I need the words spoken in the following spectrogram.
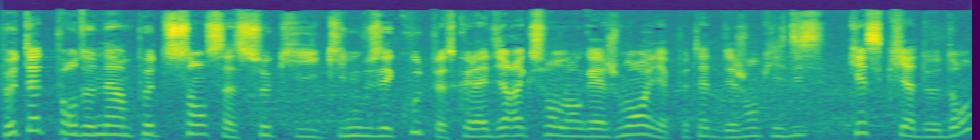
Peut-être pour donner un peu de sens à ceux qui, qui nous écoutent, parce que la direction de l'engagement, il y a peut-être des gens qui se disent qu'est-ce qu'il y a dedans?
